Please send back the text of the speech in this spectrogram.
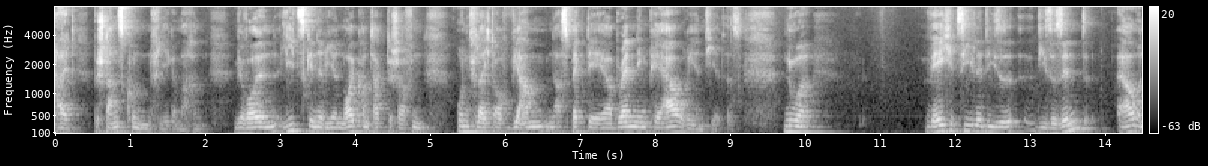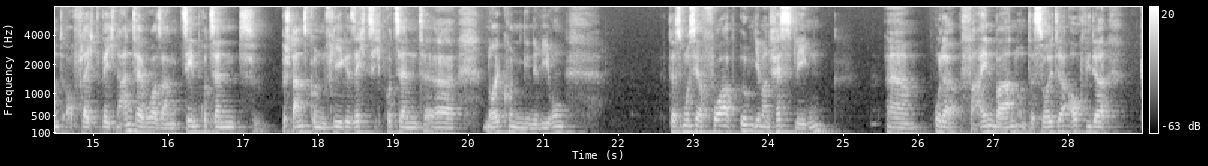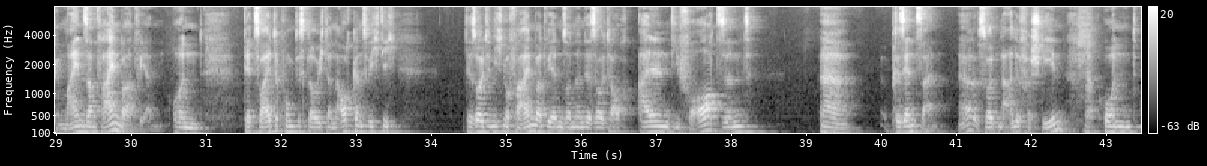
halt Bestandskundenpflege machen. Wir wollen Leads generieren, Neukontakte schaffen und vielleicht auch, wir haben einen Aspekt, der eher Branding, PR orientiert ist. Nur welche Ziele diese, diese sind, ja, und auch vielleicht welchen Anteil, wo wir sagen, 10% Bestandskundenpflege, 60% äh, Neukundengenerierung. Das muss ja vorab irgendjemand festlegen äh, oder vereinbaren und das sollte auch wieder gemeinsam vereinbart werden. Und der zweite Punkt ist, glaube ich, dann auch ganz wichtig. Der sollte nicht nur vereinbart werden, sondern der sollte auch allen, die vor Ort sind, äh, präsent sein. Ja, das sollten alle verstehen. Ja. Und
